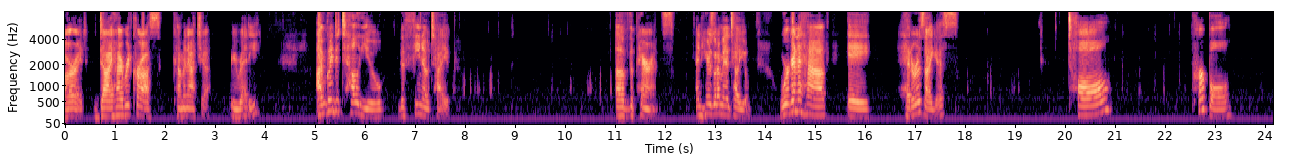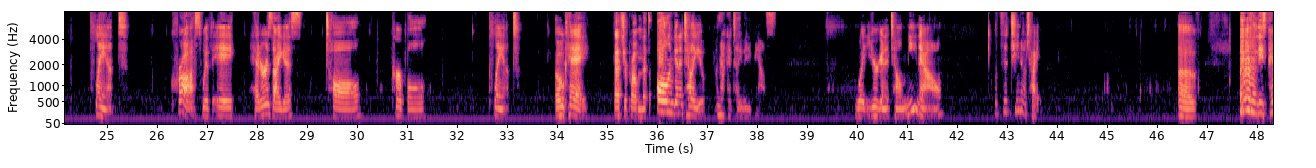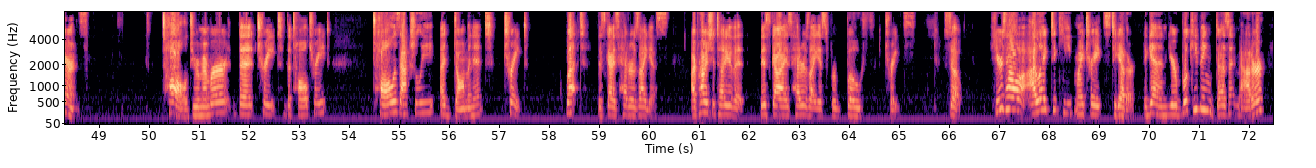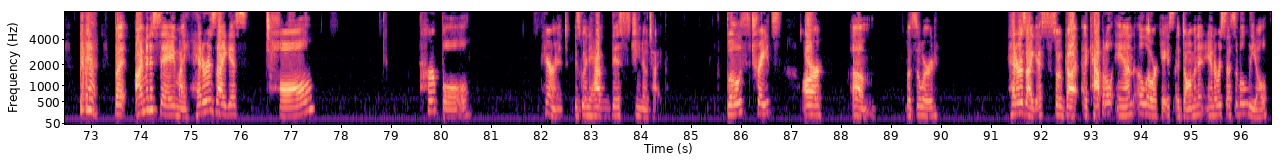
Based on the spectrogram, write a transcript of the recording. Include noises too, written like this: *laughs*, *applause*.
All right, dihybrid cross coming at you. Are you ready? I'm going to tell you the phenotype of the parents. And here's what I'm going to tell you. We're going to have a heterozygous, tall, purple plant cross with a heterozygous, tall, purple plant. Okay, that's your problem. That's all I'm going to tell you. I'm not going to tell you anything else. What you're going to tell me now, what's the genotype of *clears throat* these parents? Tall. Do you remember the trait, the tall trait? Tall is actually a dominant trait, but this guy's heterozygous. I probably should tell you that this guy's heterozygous for both traits. So here's how I like to keep my traits together. Again, your bookkeeping doesn't matter, *clears throat* but I'm going to say my heterozygous tall purple parent is going to have this genotype. Both traits are, um, what's the word, heterozygous. So I've got a capital and a lowercase, a dominant and a recessive allele.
